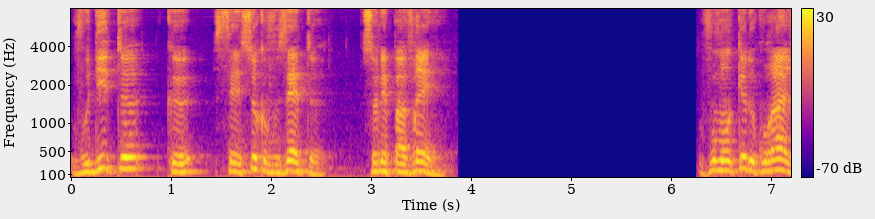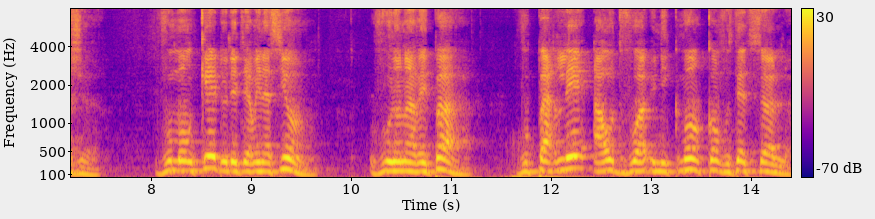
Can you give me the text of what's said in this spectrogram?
Vous dites que c'est ce que vous êtes. Ce n'est pas vrai. Vous manquez de courage. Vous manquez de détermination. Vous n'en avez pas. Vous parlez à haute voix uniquement quand vous êtes seul.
